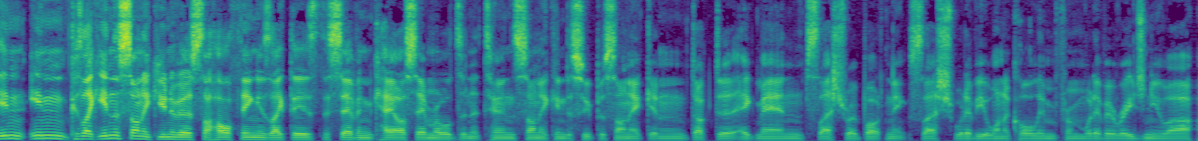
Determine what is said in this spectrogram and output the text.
in in because like in the Sonic universe, the whole thing is like there's the seven Chaos Emeralds, and it turns Sonic into Super Sonic, and Doctor Eggman slash Robotnik slash whatever you want to call him from whatever region you are,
